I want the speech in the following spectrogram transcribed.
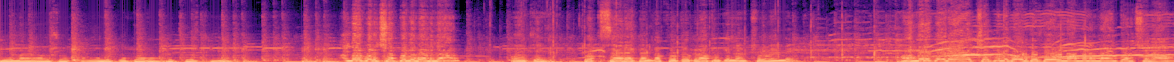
ఈ మంగళసూత్రం నీకు ధరింప చేస్తున్నాను అందరూ కూడా చెప్పలు కూడదా? ఓకే. ఒకసారి అక్కడ ఫోటోగ్రాఫర్కి వెళ్ళాను చూడండి. అందరూ కూడా చెప్పులు కొడుతూ దేవుని నామని భయపరచుదాం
